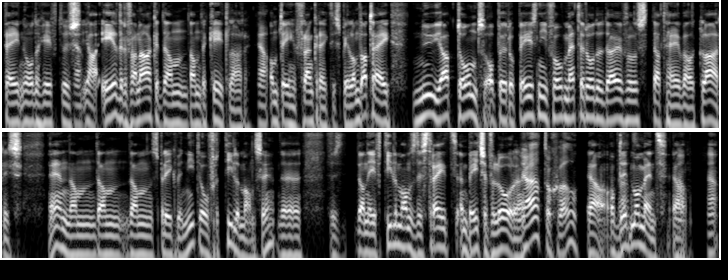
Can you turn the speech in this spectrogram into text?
tijd nodig heeft. Dus Ja. ja, eerder Van Aken dan, dan de Ketelaar. Ja. Om tegen Frankrijk te spelen. Omdat hij nu ja, toont op Europees niveau met de Rode Duivels dat hij wel klaar is. En dan, dan, dan spreken we niet over Tielemans. Hè. De, dus dan heeft Tielemans de strijd een beetje verloren. hè. Ja, toch wel. Ja, op dit moment. Ja, ja.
